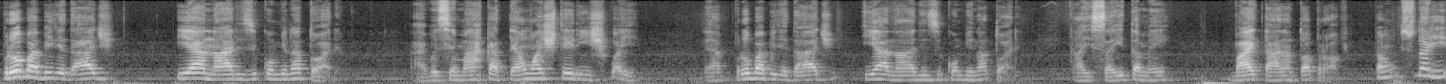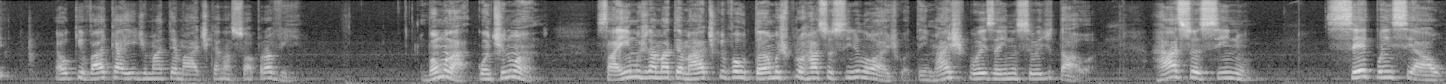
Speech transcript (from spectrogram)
Probabilidade e análise combinatória. Aí você marca até um asterisco aí, né? Probabilidade e análise combinatória. Aí isso aí também vai estar na tua prova. Então, isso daí é o que vai cair de matemática na sua provinha. Vamos lá, continuando. Saímos da matemática e voltamos para o raciocínio lógico. Tem mais coisa aí no seu edital. Ó. Raciocínio sequencial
